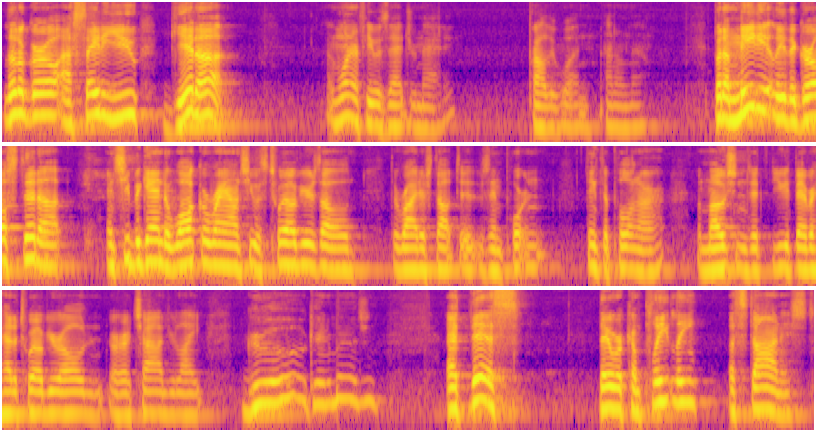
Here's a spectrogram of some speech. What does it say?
Little girl, I say to you, get up. I wonder if he was that dramatic. Probably wasn't. I don't know. But immediately the girl stood up and she began to walk around. She was 12 years old. The writers thought it was important. I think they're pulling our emotions. If you've ever had a 12 year old or a child, you're like, girl, I can't imagine. At this, they were completely astonished.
